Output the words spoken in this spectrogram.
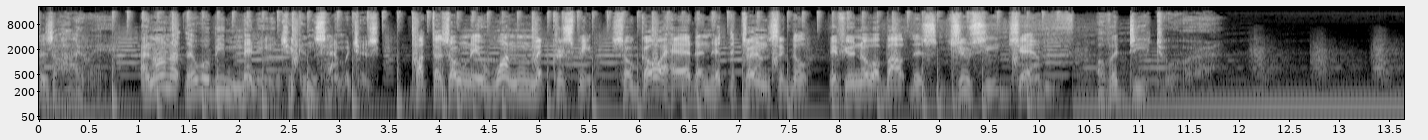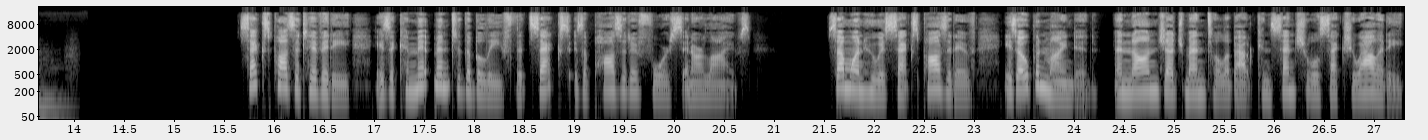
is a highway, and on it there will be many chicken sandwiches. But there's only one McCrispy. So go ahead and hit the turn signal if you know about this juicy gem of a detour. Sex positivity is a commitment to the belief that sex is a positive force in our lives. Someone who is sex positive is open minded and non judgmental about consensual sexuality,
